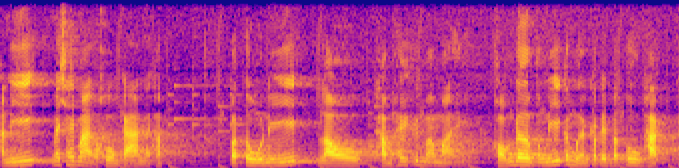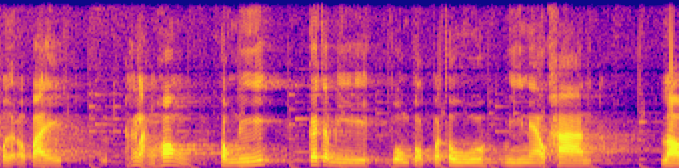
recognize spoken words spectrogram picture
อันนี้ไม่ใช่มากับโครงการนะครับ ประตูนี้เราทำให้ขึ้นมาใหม่ ของเดิมตรงนี้ก็เหมือนกับเป็นประตูผักเปิดออกไปข้างหลังห้อง ตรงนี้ก็จะมีวงกบประตูมีแนวคาน เรา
